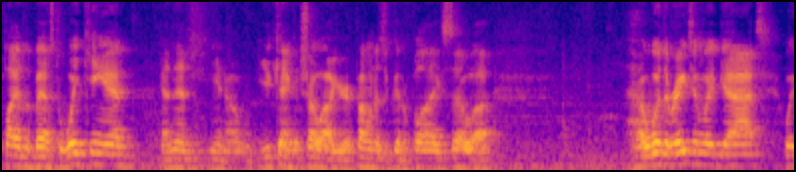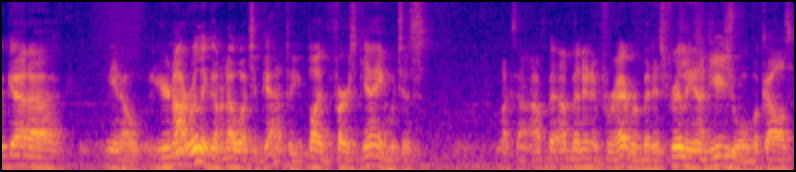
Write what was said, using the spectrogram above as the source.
play the best we can. And then you know you can't control how your opponents are going to play. So uh, uh, with the region we've got, we've got a you know you're not really going to know what you've got until you play the first game, which is like I I've been, been in it forever, but it's really unusual because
